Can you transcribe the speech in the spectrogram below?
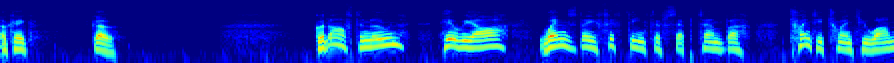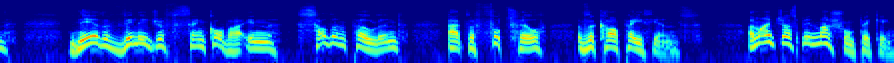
Okay, go. Good afternoon. Here we are, Wednesday, 15th of September 2021, near the village of Sękowa in southern Poland at the foothill of the Carpathians. And I've just been mushroom picking.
